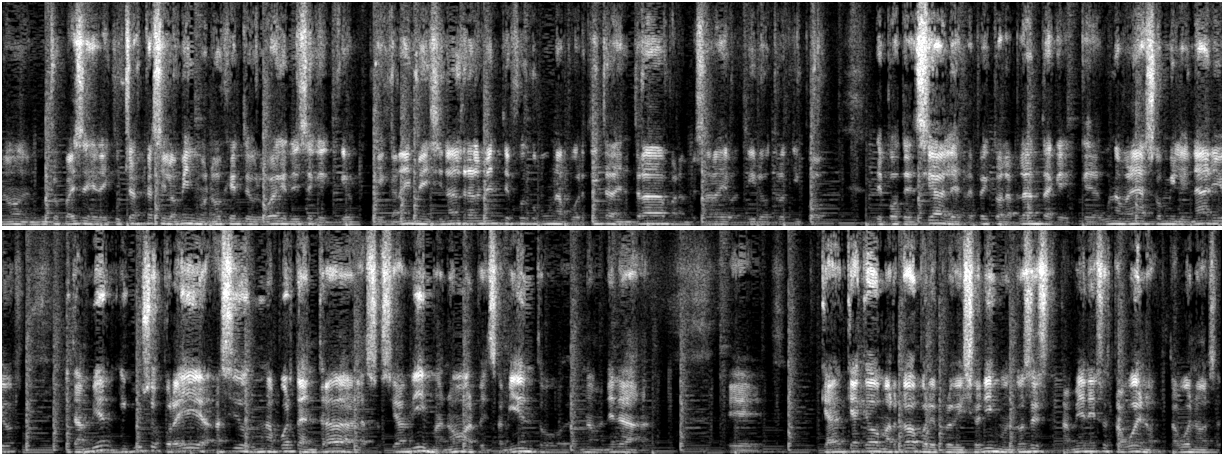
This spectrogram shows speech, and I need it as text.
¿no? En muchos países que escuchás casi lo mismo, ¿no? Gente de Uruguay que te dice que, que, que el cannabis medicinal realmente fue como una puertita de entrada para empezar a debatir otro tipo de potenciales respecto a la planta que, que de alguna manera son milenarios. Y también incluso por ahí ha sido como una puerta de entrada a la sociedad misma, ¿no? Al pensamiento, de alguna manera... eh, que ha, que ha quedado marcado por el provisionismo. Entonces, también eso está bueno, está bueno esta-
